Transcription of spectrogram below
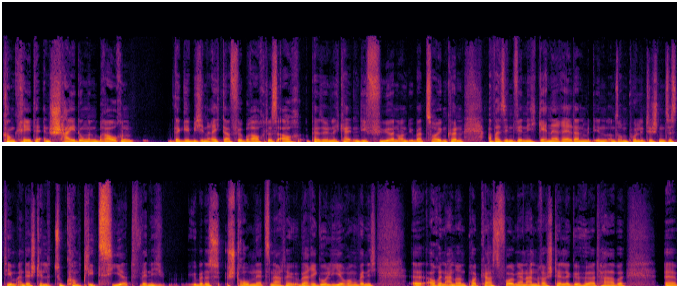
konkrete Entscheidungen brauchen, da gebe ich Ihnen recht, dafür braucht es auch Persönlichkeiten, die führen und überzeugen können. Aber sind wir nicht generell dann mit in unserem politischen System an der Stelle zu kompliziert, wenn ich über das Stromnetz nachdenke, über Regulierung, wenn ich äh, auch in anderen Podcast-Folgen an anderer Stelle gehört habe, äh,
